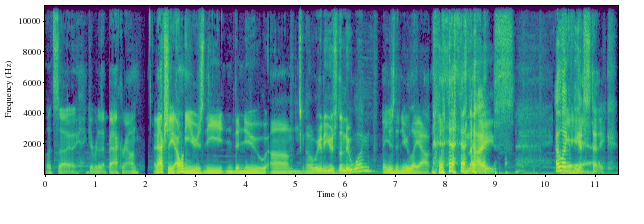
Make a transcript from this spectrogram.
Let's uh get rid of that background. And actually, I want to use the the new um Oh, we're going to use the new one? I'm gonna use the new layout. nice. I like the aesthetic.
